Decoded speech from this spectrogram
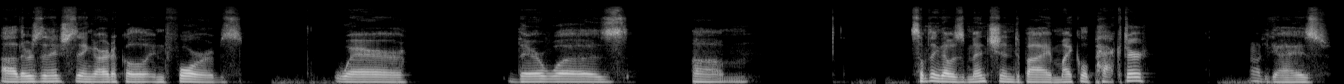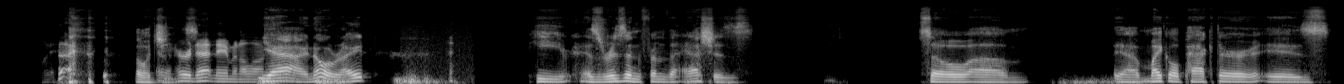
uh, there's an interesting article in Forbes where there was um, something that was mentioned by Michael Pachter. Oh, you guys. oh, geez. I haven't heard that name in a long yeah, time. Yeah, I know, right? he has risen from the ashes. So um yeah, Michael Pachter is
